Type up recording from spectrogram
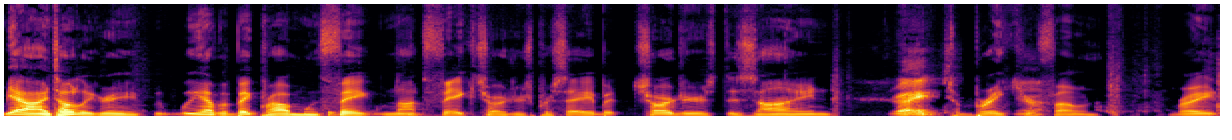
yeah, I totally agree. We have a big problem with fake, not fake chargers per se, but chargers designed right, to break your phone. Right?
